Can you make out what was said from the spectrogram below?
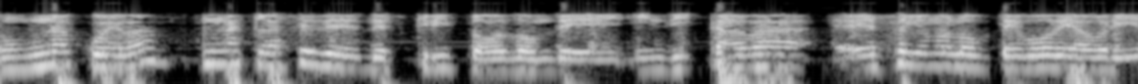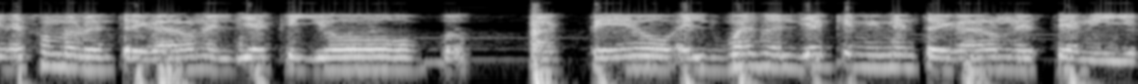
una cueva una clase de, de escrito donde indicaba, eso yo no lo debo de abrir, eso me lo entregaron el día que yo pacteo, el, bueno, el día que a mí me entregaron este anillo.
